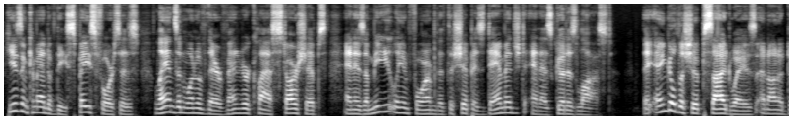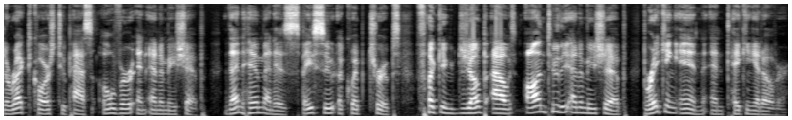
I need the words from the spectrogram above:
He is in command of the Space Forces, lands in one of their Venator class starships, and is immediately informed that the ship is damaged and as good as lost. They angle the ship sideways and on a direct course to pass over an enemy ship. Then him and his spacesuit equipped troops fucking jump out onto the enemy ship, breaking in and taking it over.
